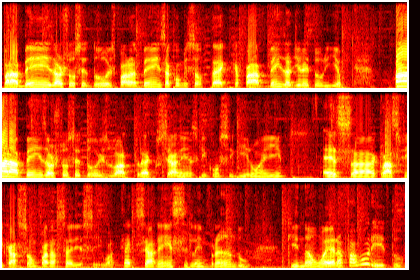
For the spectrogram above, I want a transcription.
Parabéns aos torcedores, parabéns à comissão técnica, parabéns à diretoria, parabéns aos torcedores do Atlético Cearense que conseguiram aí essa classificação para a Série C. O Atlético Cearense, lembrando que não era favorito,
